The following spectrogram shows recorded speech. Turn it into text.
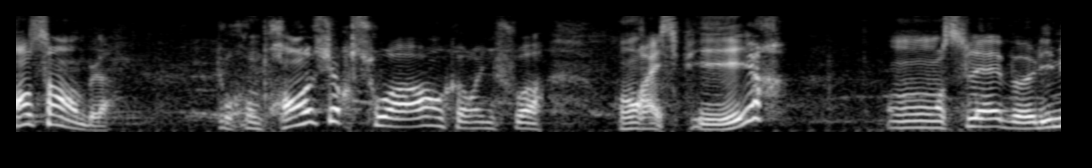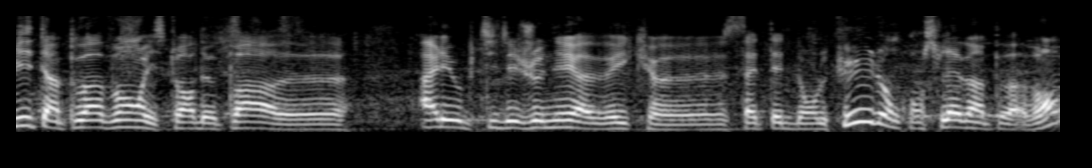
ensemble. Donc on prend sur soi, encore une fois, on respire, on se lève limite un peu avant, histoire de ne pas euh, aller au petit déjeuner avec euh, sa tête dans le cul, donc on se lève un peu avant,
